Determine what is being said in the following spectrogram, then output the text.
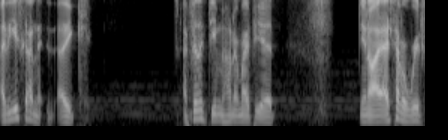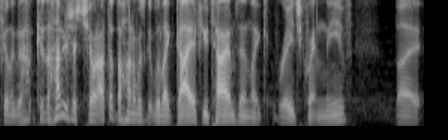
I think he's gotten like. I feel like demon hunter might be it. You know, I, I just have a weird feeling because the hunter's just chilling. I thought the hunter was would like die a few times and like rage quit and leave, but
